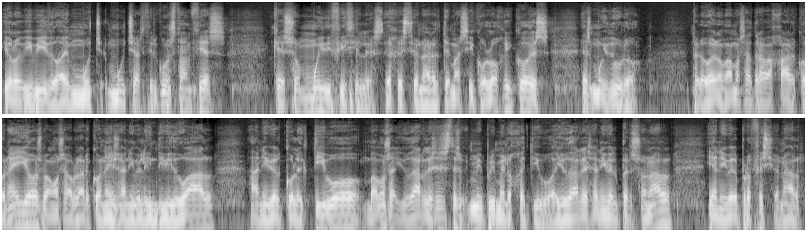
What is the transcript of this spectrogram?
Yo lo he vivido, hay muchas circunstancias que son muy difíciles de gestionar. El tema psicológico es, es muy duro. Pero bueno, vamos a trabajar con ellos, vamos a hablar con ellos a nivel individual, a nivel colectivo, vamos a ayudarles, este es mi primer objetivo, ayudarles a nivel personal y a nivel profesional.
